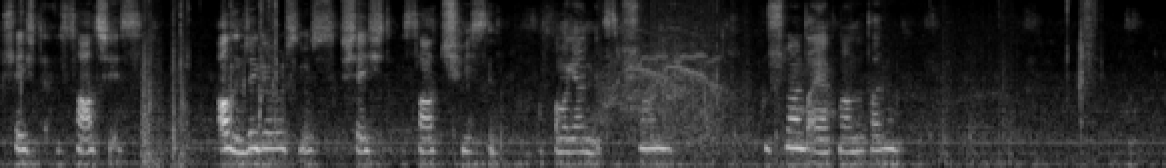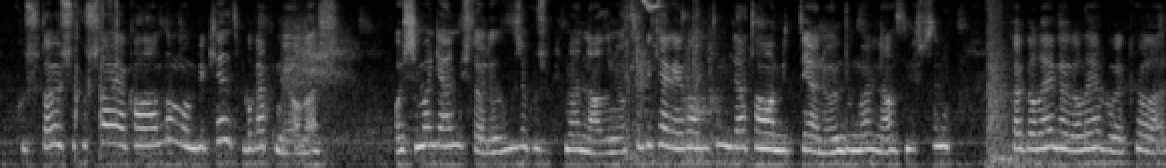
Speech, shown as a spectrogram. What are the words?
Şey işte saat şeysi. Alınca görürsünüz. Şey işte saat şeysi. Aklıma gelmedi şu an. Kuşlar da ayaklandı tabii. Kuşlara şu kuşlar yakalandı mı bir kez bırakmıyorlar. Başıma gelmişti öyle hızlıca kuş bitmen lazım. Yoksa bir kere yakaladım bir daha tamam bitti yani öldürmen lazım. Hepsini gagalaya gagalaya bırakıyorlar.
